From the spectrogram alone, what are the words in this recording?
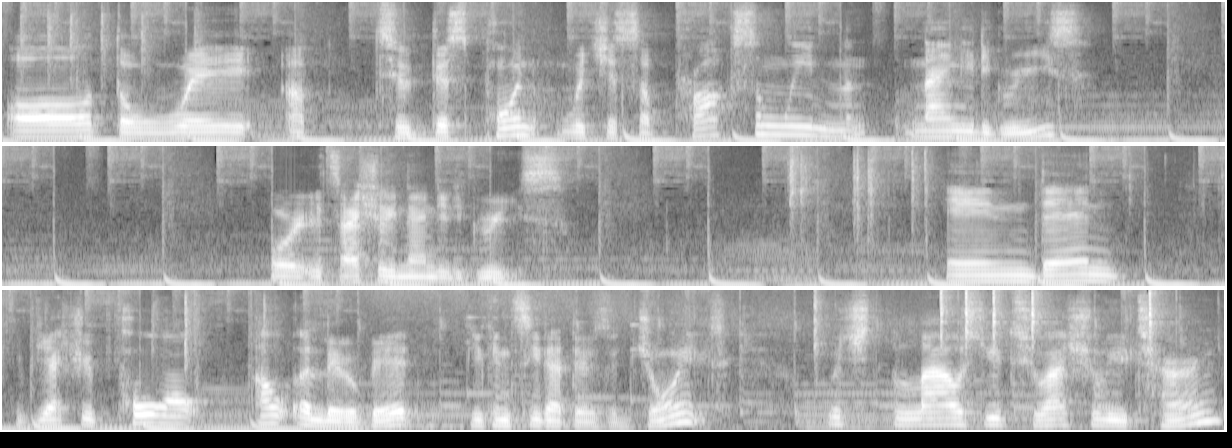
all the way up to this point, which is approximately 90 degrees. Or it's actually 90 degrees. And then if you actually pull out, a little bit, you can see that there's a joint which allows you to actually turn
